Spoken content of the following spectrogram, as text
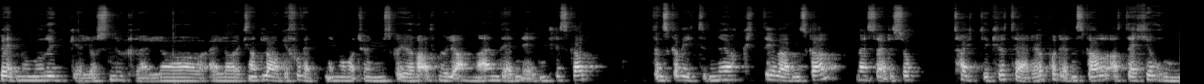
be den om å rygge eller snurre eller, eller sant, lage forventning om at hunden skal gjøre alt mulig annet enn det den egentlig skal. Den skal vite nøyaktig hva den skal, men så er det så tighte kriterier på det den skal, at det er ikke rom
